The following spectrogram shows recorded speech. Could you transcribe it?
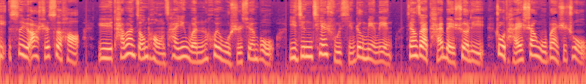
一四月二十四号与台湾总统蔡英文会晤时宣布，已经签署行政命令，将在台北设立驻台商务办事处，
